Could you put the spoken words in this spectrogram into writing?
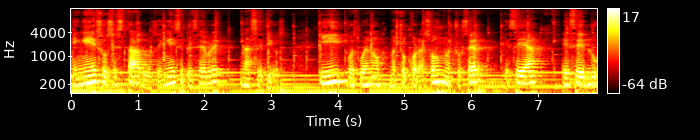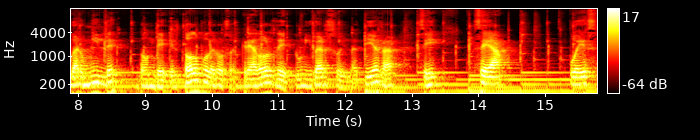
en esos establos, en ese pesebre, nace Dios. Y pues bueno, nuestro corazón, nuestro ser, que sea ese lugar humilde donde el Todopoderoso, el Creador del universo y la tierra, ¿sí? sea, pues,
